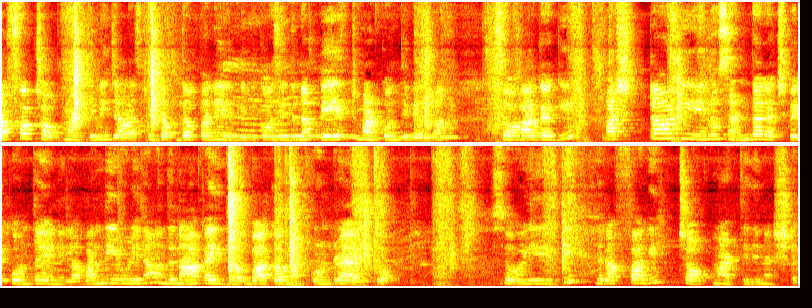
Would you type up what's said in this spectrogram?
ರಫ್ ಆಗಿ ಚಾಪ್ ಮಾಡ್ತೀನಿ, ಜಾಸ್ತಿ ದಪ್ಪ ದಪ್ಪನೇ ಇರಲಿ ಬಿಕಾಸ್ ಇದನ್ನ ಪೇಸ್ಟ್ ಮಾಡ್ಕೊತೀವಿ ಅಲ್ವಾ? ಸೊ ಹಾಗಾಗಿ ಅಷ್ಟಾಗಿ ಏನು ಸಣ್ಣದಾಗಿ ಹಚ್ಬೇಕು ಅಂತ ಏನಿಲ್ಲ. ಒಂದು ಈರುಳ್ಳಿನ ಒಂದು ನಾಲ್ಕೈದು ಭಾಗ ಮಾಡ್ಕೊಂಡ್ರೆ ಆಯಿತು. ಸೊ ಈ ರೀತಿ ರಫ್ ಆಗಿ ಚಾಪ್ ಮಾಡ್ತಿದ್ದೀನಿ ಅಷ್ಟೇ.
